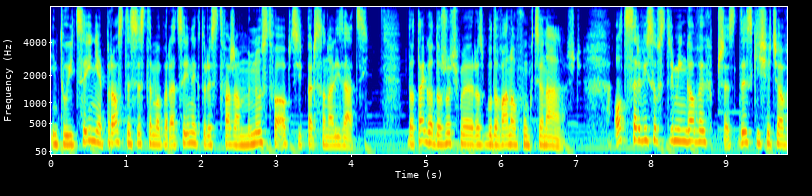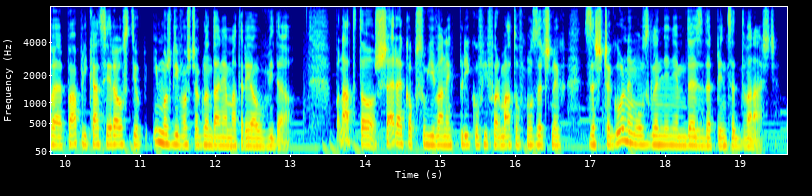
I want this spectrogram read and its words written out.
intuicyjnie prosty system operacyjny, który stwarza mnóstwo opcji personalizacji. Do tego dorzućmy rozbudowaną funkcjonalność. Od serwisów streamingowych przez dyski sieciowe po aplikacje RoastTube i możliwość oglądania materiałów wideo. Ponadto szereg obsługiwanych plików i formatów muzycznych ze szczególnym uwzględnieniem DSD 512.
